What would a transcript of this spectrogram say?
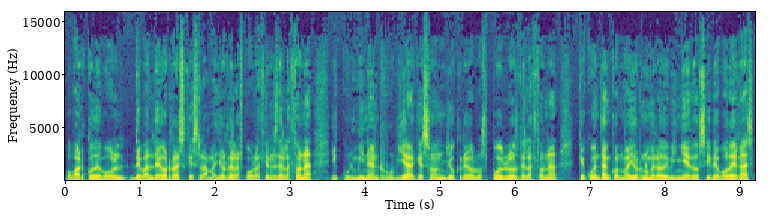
o Barco de, de Valdeorras, que es la mayor de las poblaciones de la zona, y culmina en Rubiá, que son, yo creo, los pueblos de la zona que cuentan con mayor número de viñedos y de bodegas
